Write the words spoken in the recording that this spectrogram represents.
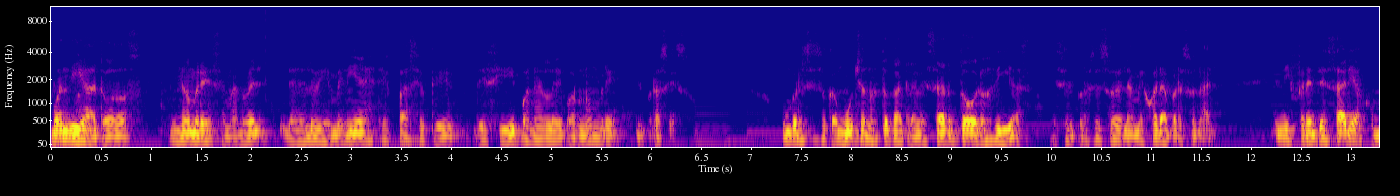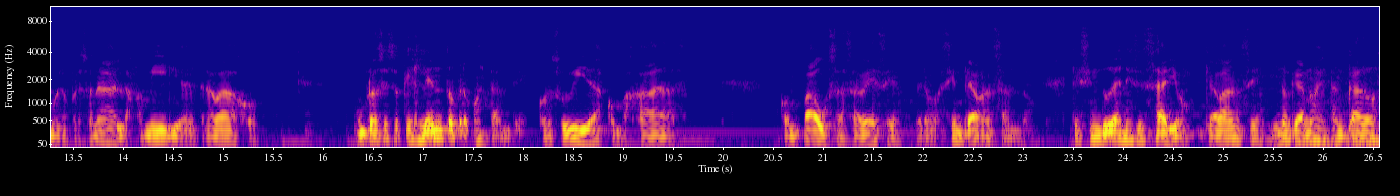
Buen día a todos. Mi nombre es Emanuel les doy la bienvenida a este espacio que decidí ponerle por nombre El Proceso. Un proceso que a muchos nos toca atravesar todos los días es el proceso de la mejora personal, en diferentes áreas como lo personal, la familia, el trabajo. Un proceso que es lento pero constante, con subidas, con bajadas, con pausas a veces, pero siempre avanzando. Que sin duda es necesario que avance y no quedarnos estancados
